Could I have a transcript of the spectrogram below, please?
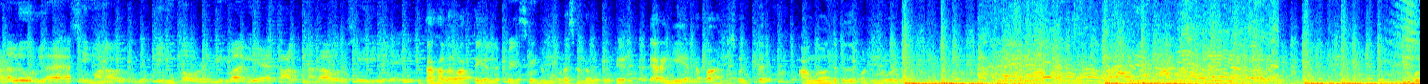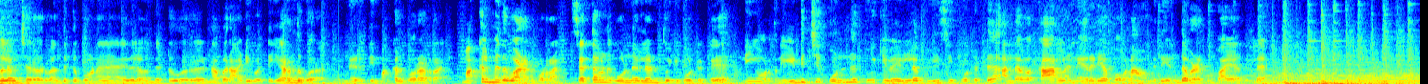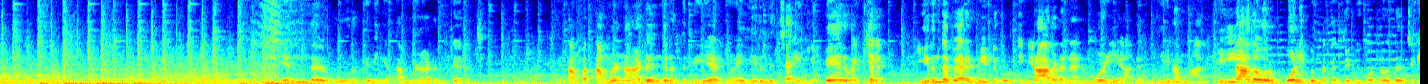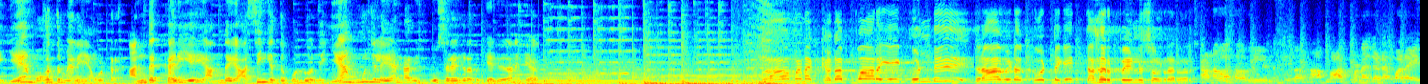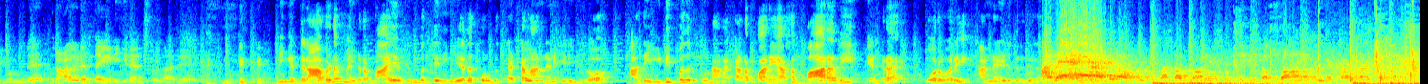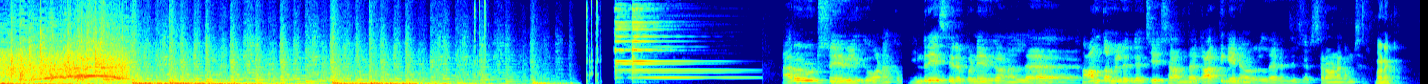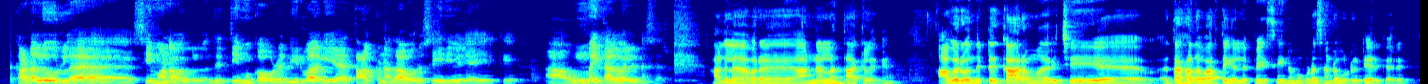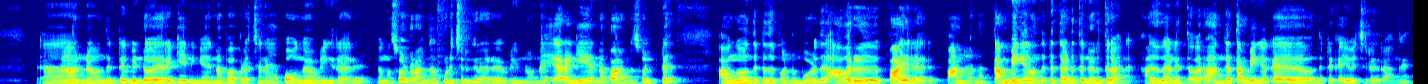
கடலூர்ல சீமான் அவர் வந்து திமுகவோட நிர்வாகியை தாக்குனதா ஒரு செய்தி வெளியாகி தகாத வார்த்தைகள்ல பேசி நம்ம கூட சண்டை போட்டுக்கிட்டே இருக்காரு. இறங்கி என்னப்பான்னு சொல்லிட்டு அவங்க வந்துட்டு இது பண்ணும்போது முதலமைச்சர் அவர் வந்துட்டு போன இதுல வந்துட்டு ஒரு நபர் அடிபட்டு இறந்து போறாரு. நிறுத்தி மக்கள் போராடுறாங்க. மக்கள் மீது வழக்கு போடுறாங்க. செத்தவனுக்கு ஒண்ணு இல்லைன்னு தூக்கி போட்டுட்டு நீங்க ஒருத்தனை இடிச்சு கொண்டு தூக்கி வெளியில வீசி போட்டுட்டு அந்த கார்லாம் நேரடியா போகலாம். அவங்க மீது எந்த வழக்கும் பாயாது இல்லை. எந்த ஊருக்கு நீங்க தமிழ்நாடுன்னு பேர் வச்சு நம்ம தமிழ்நாடுங்கிறதுக்கு ஏற்கனவே இருந்துச்சா இல்லை பேர் வைக்கல. இருந்த பேரை மீட்டு கொடுத்தீங்க. திராவிடன மொழி அது வந்து இனம் அது இல்லாத ஒரு போலி பிம்பத்தை தூக்கி கொண்டு வந்து வச்சுட்டு ஏன் முகத்து மேல ஏன் ஒட்டுற? அந்த கரியை அந்த அசிங்கத்தை கொண்டு வந்து ஏன் மூஞ்சில ஏன்டா நீ பூசுறேங்கிறத கேள்விதான் நான் கேட்கணும் ராமண கடப்பாறையை கொண்டு திராவிட கோட்டையை தகர்ப்பேன்னு சொல்றாரு அவர். ஷானவாஸ் அவர்கள் என்ன சொல்றாருன்னா பார்ப்பன கடப்பாறையை கொண்டு திராவிடத்தை இடிக்கிறேன்னு சொல்றாரு. நீங்க திராவிடம் என்ற மாய பிம்பத்தை நீங்க எதை கொண்டு கட்டலாம்னு நினைக்கிறீங்களோ அதை இடிப்பதற்குண்டான கடப்பாறையாக பாரதி என்ற ஒருவரை அண்ணன் எடுத்திருக்கிறார். அரோ ரூட்ஸ் நேயர்களுக்கு வணக்கம். இன்றைய சிறப்பு நேர்காணல்ல நாம் தமிழர் கட்சியை சார்ந்த கார்த்திகேயன் அவர்கள் தான் இணைஞ்சிருக்காரு. சார் வணக்கம் சார். வணக்கம். கடலூர்ல சீமான் அவர்கள் வந்து திமுகவோட நிர்வாகியை தாக்குனதா ஒரு செய்தி வெளியாகிருக்கு உண்மை தகவல் என்ன சார்? அதுல அவரை அண்ணன்லாம் தாக்கலைங்க. அவர் வந்துட்டு காரை மாறிச்சு தகாத வார்த்தைகள்ல பேசி நம்ம கூட சண்டை போட்டுக்கிட்டே இருக்காரு. அண்ணன் வந்துட்டு விண்டோ இறங்கி நீங்க என்னப்பா பிரச்சனை? போங்க அப்படிங்கிறாரு. இவங்க சொல்றாங்க குடிச்சிருக்கிறாரு அப்படின்னோடனே இறங்கி என்னப்பான்னு சொல்லிட்டு அவங்க வந்துட்டு இது பண்ணும்பொழுது அவர் பாயிறாரு. பாஞ்சோன்னா தம்பிங்க வந்துட்டு தடுத்து நிறுத்துறாங்க. அதுதானே தவிர அங்க தம்பிங்க க வந்துட்டு கை வச்சிருக்கிறாங்க.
